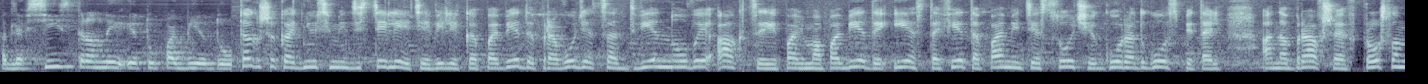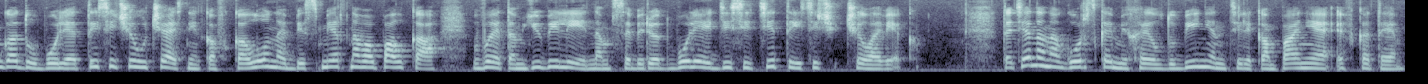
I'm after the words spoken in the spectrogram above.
для всей страны эту победу. Также ко дню 70-летия Великой Победы проводятся две новые акции «Пальма Победы» и эстафета памяти Сочи «Город-госпиталь». А набравшая в прошлом году более тысячи участников колонна бессмертного полка в этом юбилейном соберет более 10 тысяч человек. Татьяна Нагорская, Михаил Дубинин, телекомпания «ФКТ».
